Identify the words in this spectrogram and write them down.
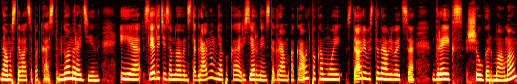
нам оставаться подкастом номер один. И следуйте за мной в Инстаграме. У меня пока резервный Инстаграм-аккаунт, пока мой старый восстанавливается. Drake's Sugar Mama.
